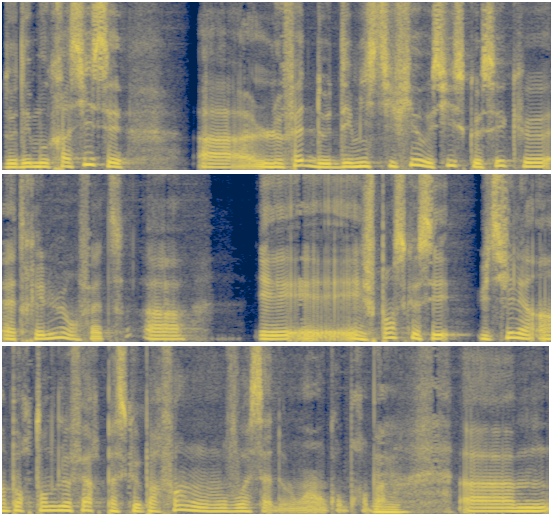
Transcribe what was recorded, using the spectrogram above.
de démocratie, c'est euh, le fait de démystifier aussi ce que c'est que être élu, en fait. Euh, et, et- et je pense que c'est utile et important de le faire parce que parfois on voit ça de loin, on comprend pas. Mhm. Euh,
